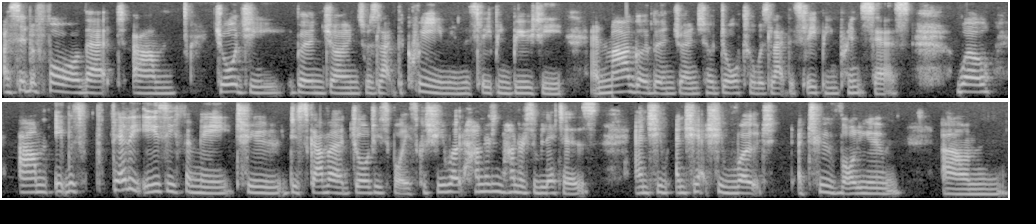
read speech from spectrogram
I, said before that um, Georgie Burne Jones was like the queen in The Sleeping Beauty, and Margot Burne Jones, her daughter, was like the sleeping princess. Well, um, it was fairly easy for me to discover Georgie's voice because she wrote hundreds and hundreds of letters, and she and she actually wrote a two volume um,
